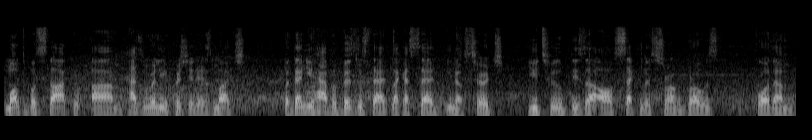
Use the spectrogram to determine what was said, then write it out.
multiple stock, um, hasn't really appreciated as much. But then you have a business that, like I said, you know, search, YouTube, these are all secular strong growers for them.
